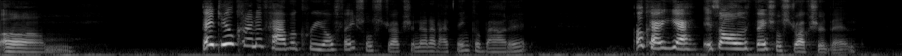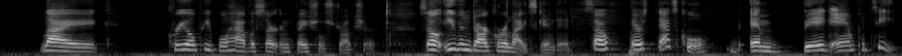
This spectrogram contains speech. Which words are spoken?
um, they do kind of have a Creole facial structure now that I think about it. Okay, yeah, it's all in the facial structure then. Like, Creole people have a certain facial structure. So even dark or light skinned. did. So there's that's cool. And big and petite.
